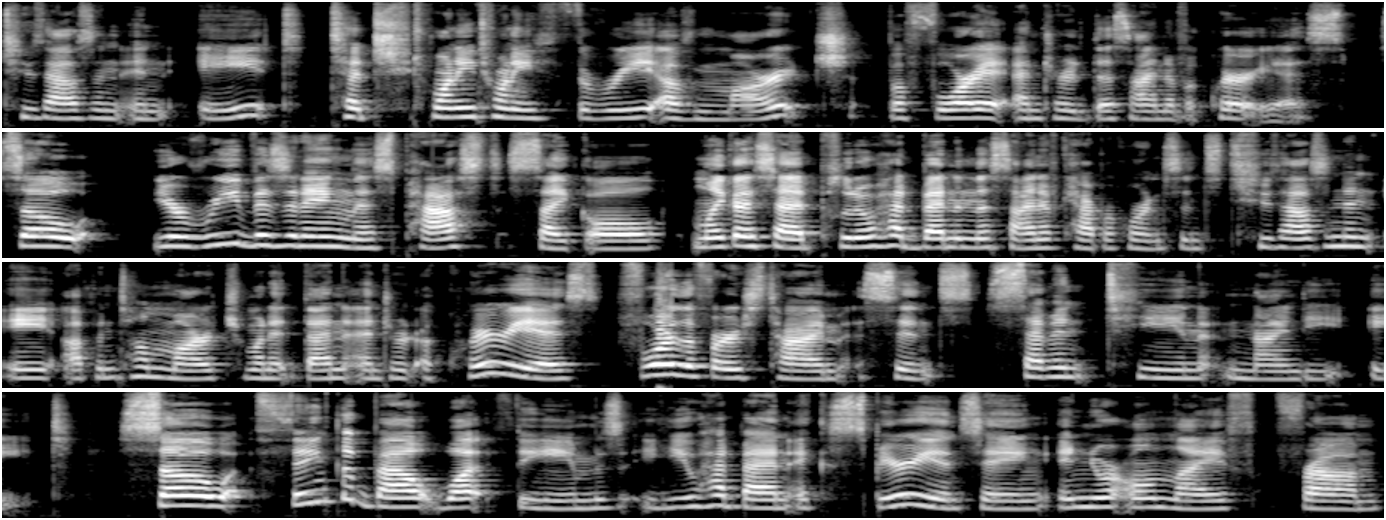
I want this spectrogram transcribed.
2008 to 2023 of March before it entered the sign of Aquarius. So you're revisiting this past cycle. Like I said, Pluto had been in the sign of Capricorn since 2008 up until March when it then entered Aquarius for the first time since 1798. So, think about what themes you had been experiencing in your own life from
